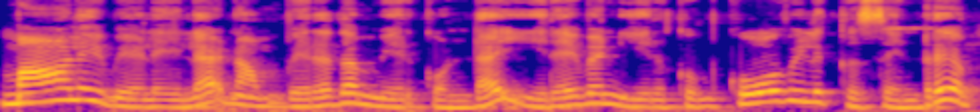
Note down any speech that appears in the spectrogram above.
மாலை வேளையில் நாம் விரதம் மேற்கொண்ட இறைவன் இருக்கும் கோவிலுக்கு சென்று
